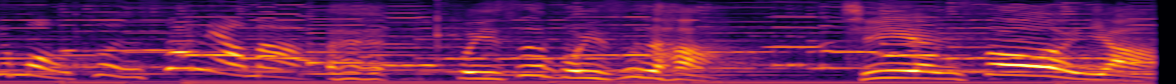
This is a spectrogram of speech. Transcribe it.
就莫准算了嘛。哎，不是非是哈，千岁呀。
